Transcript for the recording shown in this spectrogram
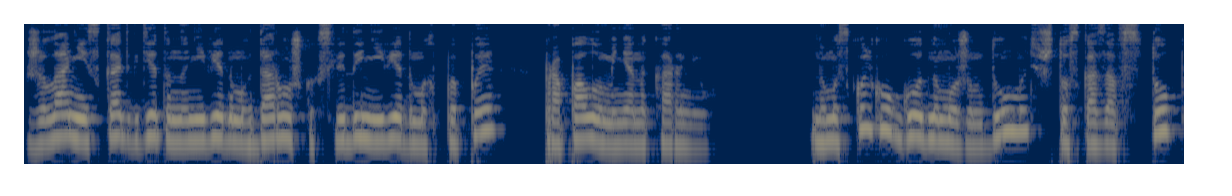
желание искать где-то на неведомых дорожках следы неведомых ПП пропало у меня на корню. Но мы сколько угодно можем думать, что, сказав «стоп»,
